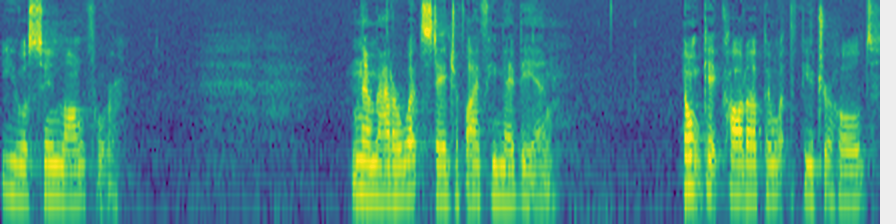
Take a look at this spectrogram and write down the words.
you will soon long for, no matter what stage of life you may be in. Don't get caught up in what the future holds.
